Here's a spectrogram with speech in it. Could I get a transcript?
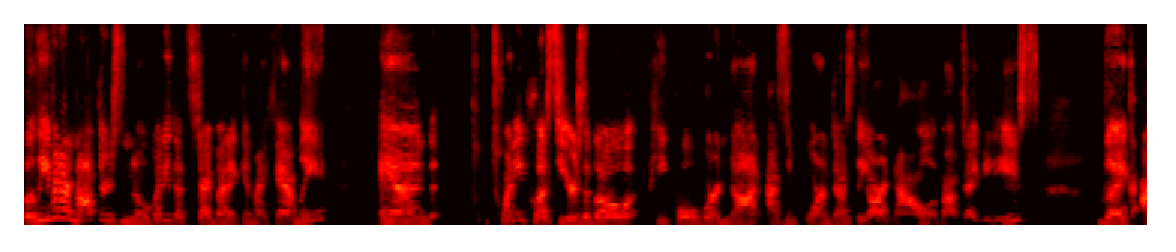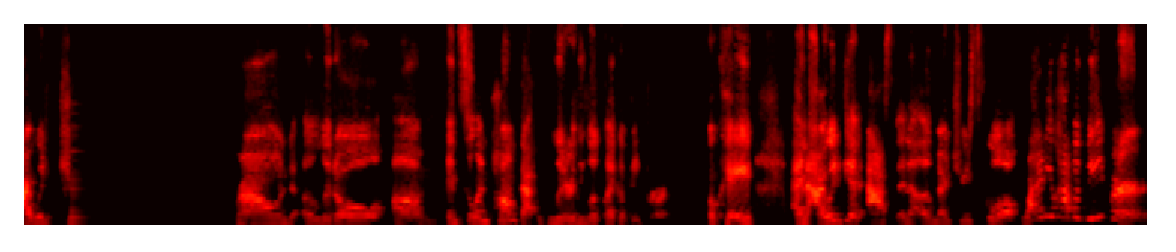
believe it or not, there's nobody that's diabetic in my family. And 20 plus years ago, people were not as informed as they are now about diabetes. Like, I would carry around a little um, insulin pump that literally looked like a beeper. Okay. And I would get asked in elementary school, why do you have a beeper?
